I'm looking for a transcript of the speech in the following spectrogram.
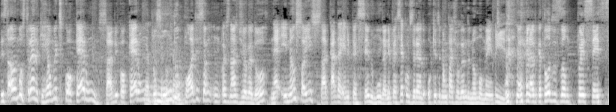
Eles estavam mostrando que realmente qualquer um, sabe? Qualquer um É, do mundo um. pode ser um, um personagem de jogador, né? E não só isso, sabe? Cada NPC no mundo, NPC considerando o que tu não tá jogando no momento. Isso. né? Porque todos são PCs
